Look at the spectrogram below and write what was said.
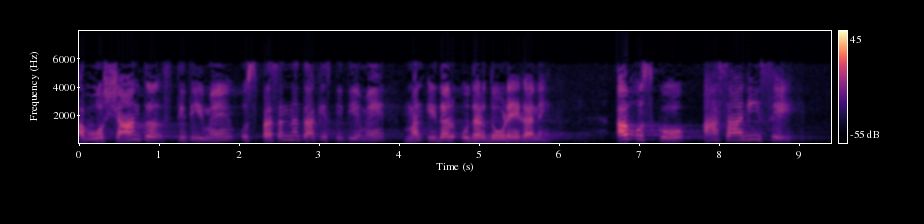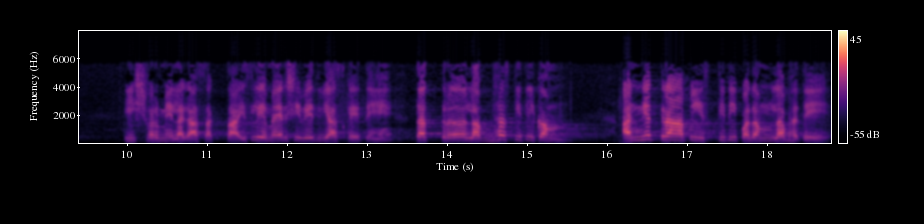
अब वो शांत स्थिति में, उस प्रसन्नता की स्थिति में मन इधर उधर दौड़ेगा नहीं। अब उसको आसानी से ईश्वर में लगा सकता। इसलिए महर्षि वेदव्यास कहते हैं, तत्र लब्ध स्थिति कम अन्यत्रापि स्थिति पदम लभते।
